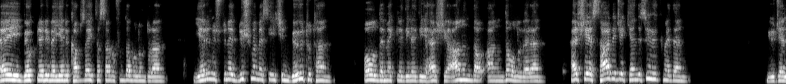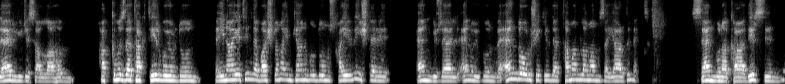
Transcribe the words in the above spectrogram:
Ey gökleri ve yeri kabzayı tasarrufunda bulunduran, yerin üstüne düşmemesi için göğü tutan, ol demekle dilediği her şeye anında anında oluveren, her şeye sadece kendisi hükmeden, yüceler yücesi Allah'ım, hakkımızda takdir buyurduğun ve inayetinle başlama imkanı bulduğumuz hayırlı işleri en güzel, en uygun ve en doğru şekilde tamamlamamıza yardım et. Sen buna kadirsin.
